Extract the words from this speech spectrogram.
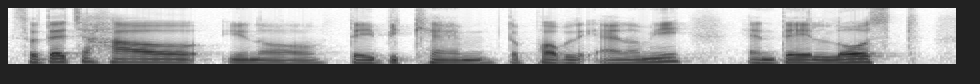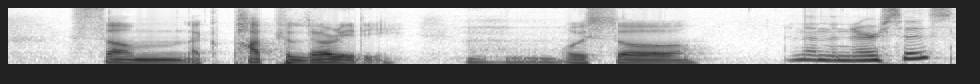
So that's how you know they became the public enemy, and they lost some like popularity. Mm-hmm. Also, and then the nurses?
